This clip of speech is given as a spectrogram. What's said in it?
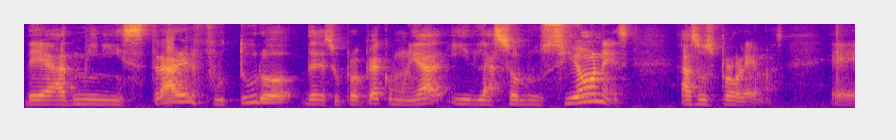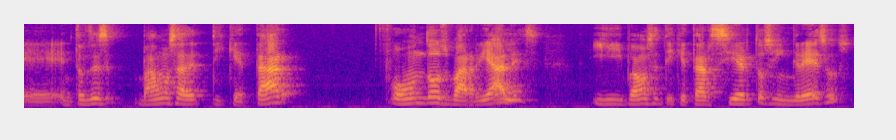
de administrar el futuro de su propia comunidad y las soluciones a sus problemas. Eh, entonces vamos a etiquetar fondos barriales y vamos a etiquetar ciertos ingresos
